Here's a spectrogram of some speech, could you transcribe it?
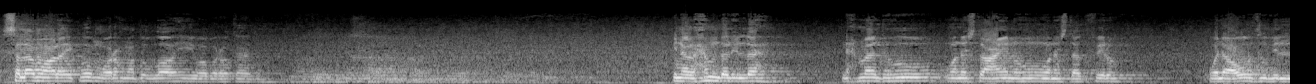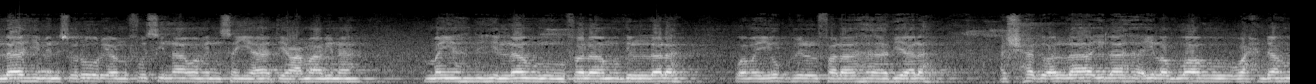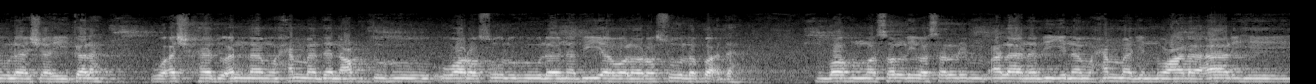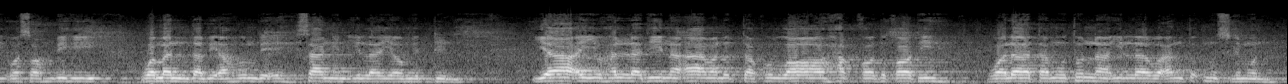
Assalamualaikum warahmatullahi wabarakatuh. Innal hamdalillah nahmaduhu wa nasta'inuhu wa nastaghfiruh wa na'udzu billahi min shururi anfusina wa min sayyiati a'malina. May yahdihillahu fala mudilla lahu wa may yudlil fala hadiya lahu ashhadu an la ilaha illallah wahdahu la syarika وأشهد أن محمدا عبده ورسوله لا نبي ولا رسول بعده. اللهم صل وسلم على نبينا محمد وعلى آله وصحبه ومن تبعهم بإحسان إلى يوم الدين. يا أيها الذين آمنوا اتقوا الله حق تقاته ولا تموتن إلا وأنتم مسلمون.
